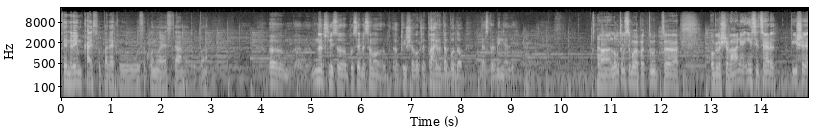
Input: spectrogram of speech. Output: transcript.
Zdaj ne vem, kaj so pa rekli v zakonu o STA. No. Uh, Noč niso posebej, samo piše v oklepaju, da bodo ga spremenjali. Uh, Lotili se bojo pa tudi uh, oglaševanja in sicer piše,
